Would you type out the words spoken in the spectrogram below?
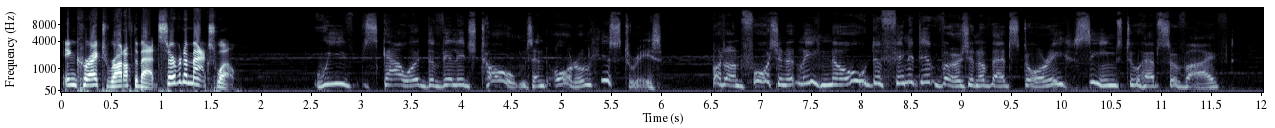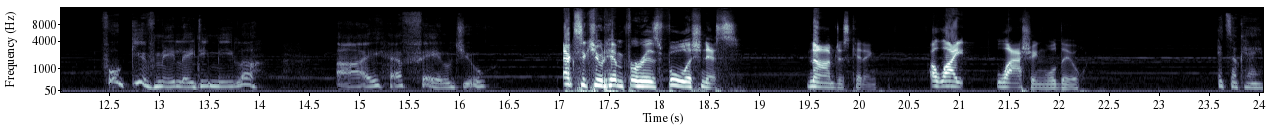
Incorrect right off the bat. Servant of Maxwell. We've scoured the village tomes and oral histories, but unfortunately, no definitive version of that story seems to have survived. Forgive me, Lady Milla. I have failed you. Execute him for his foolishness. Nah, I'm just kidding. A light lashing will do. It's okay.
